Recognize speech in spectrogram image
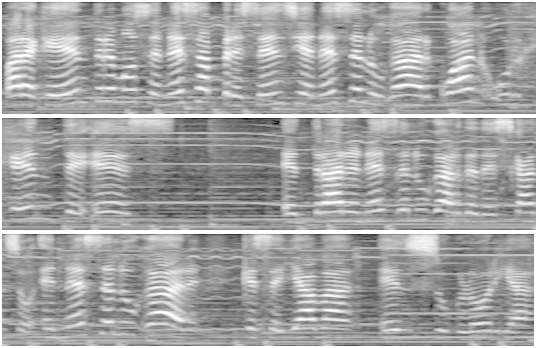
para que entremos en esa presencia, en ese lugar. Cuán urgente es entrar en ese lugar de descanso, en ese lugar que se llama en su gloria.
